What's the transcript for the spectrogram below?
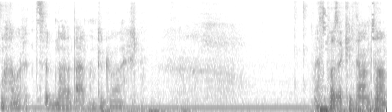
Well, it's not a bad one to draw, actually. I suppose I keep that on top.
